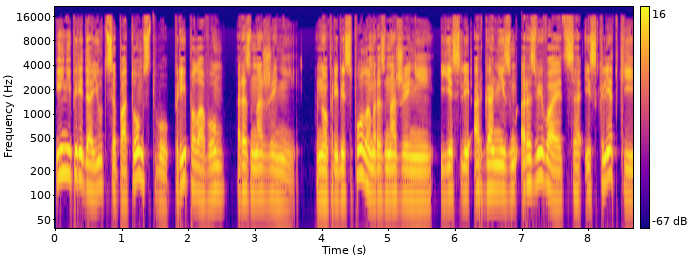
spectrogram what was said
и не передаются потомству при половом размножении. Но при бесполом размножении, если организм развивается из клетки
